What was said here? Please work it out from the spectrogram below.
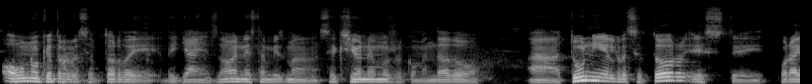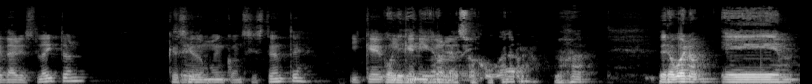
O uno que otro receptor de, de, Giants, ¿no? En esta misma sección hemos recomendado a Tooney, el receptor, este, por ahí Darius Layton, que ha sido muy inconsistente. Y que, y que a jugar. Pero bueno, eh,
